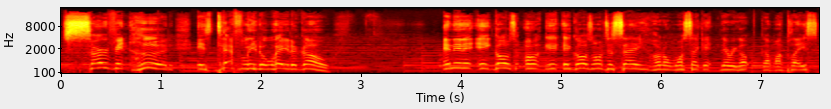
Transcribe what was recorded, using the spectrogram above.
servanthood is definitely the way to go. And then it, it goes on, it, it goes on to say, hold on one second. There we go. Got my place.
